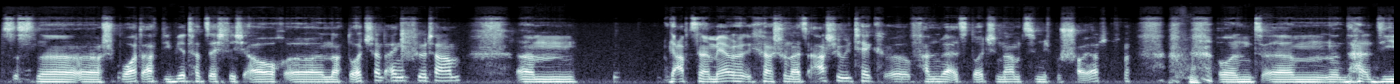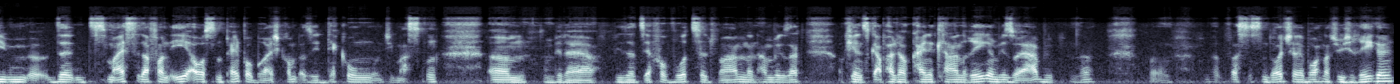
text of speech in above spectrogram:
Das ist eine äh, Sportart, die wir tatsächlich auch äh, nach Deutschland eingeführt haben. Ähm, gab es in Amerika schon als Archery Tech, äh, fanden wir als deutschen Namen ziemlich bescheuert. und ähm, da die, das meiste davon eh aus dem Paintball-Bereich kommt, also die Deckungen und die Masken, ähm, und wir da ja, wie gesagt, sehr verwurzelt waren, dann haben wir gesagt, okay, es gab halt auch keine klaren Regeln, wir so, ja, ne, was ist ein Deutscher, der braucht natürlich Regeln.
